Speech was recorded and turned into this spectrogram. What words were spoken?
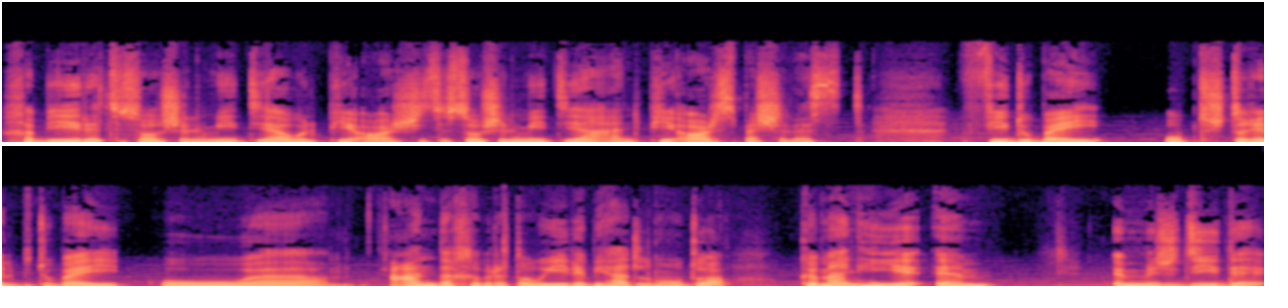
خبيرة ال social media وال PR she's social media and PR specialist في دبي وبتشتغل بدبي وعندها خبرة طويلة بهذا الموضوع. وكمان هي أم أم جديدة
